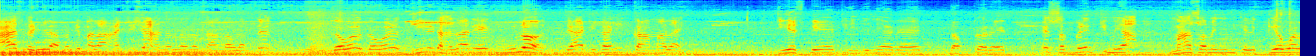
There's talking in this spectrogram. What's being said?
आज घडीला म्हणजे मला अतिशय आनंदानं सांगावं लागतं जवळजवळ दीड हजार एक मुलं त्या ठिकाणी कामाला आहेत. टी एस पी आहेत इंजिनियर आहेत डॉक्टर आहेत हे सगळे किमया महास्वामीजींनी केले. केवळ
